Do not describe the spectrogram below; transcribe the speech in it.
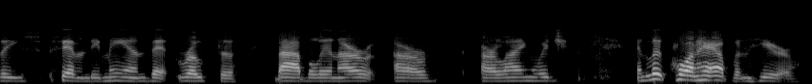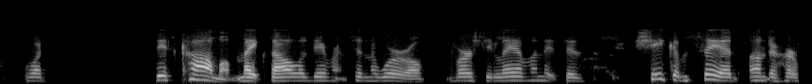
these 70 men that wrote the Bible in our our our language. And look what happened here. What this comma makes all the difference in the world. Verse 11 it says Shechem said unto her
